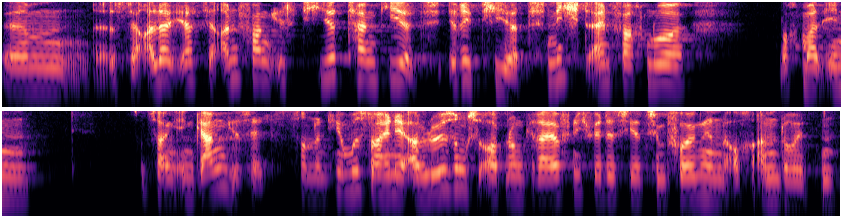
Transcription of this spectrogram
Ähm, der allererste Anfang ist hier tangiert, irritiert, nicht einfach nur noch mal in sozusagen in Gang gesetzt, sondern hier muss noch eine Erlösungsordnung greifen. Ich werde es jetzt im Folgenden auch andeuten.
